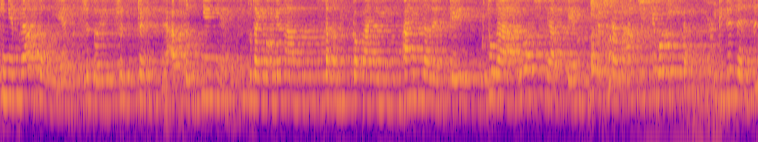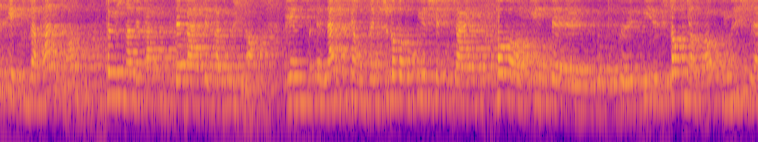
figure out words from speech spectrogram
I nieprawdą jest, że to jest przedwczesne, absolutnie nie. Tutaj popieram stanowisko pani Ani Zalewskiej, która była świadkiem przekształcenia w Świebodzicach. I gdy decyzje już zapadną, to już na deba- debatę za późno. Więc nasz związek przygotowuje się tutaj powoli i stopniowo i myślę,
